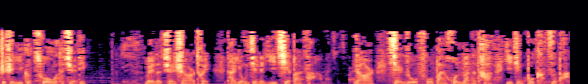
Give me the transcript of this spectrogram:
这是一个错误的决定。为了全身而退，他用尽了一切办法。然而，陷入腐败混乱的他已经不可自拔。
